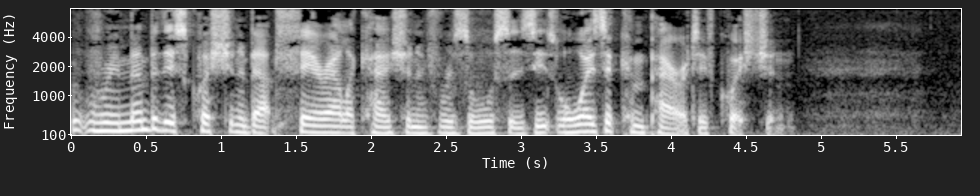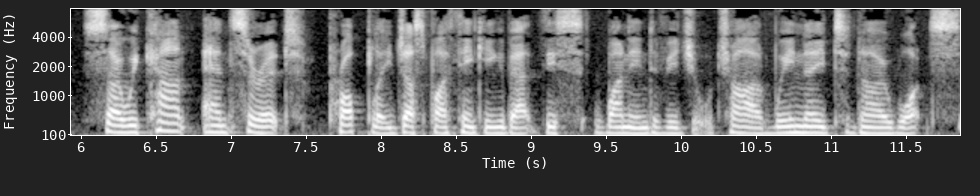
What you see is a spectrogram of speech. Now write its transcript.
remember this question about fair allocation of resources is always a comparative question. So we can't answer it properly just by thinking about this one individual child. We need to know what's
